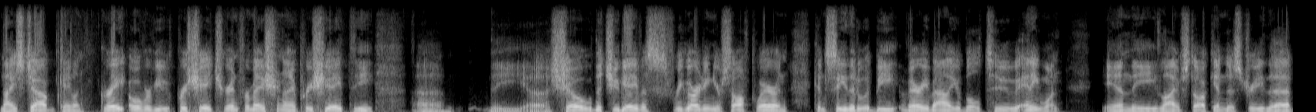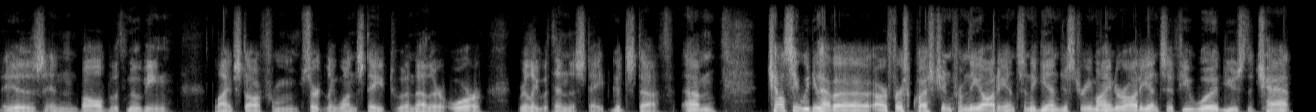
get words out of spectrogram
Nice job, Kaylin. Great overview. Appreciate your information. I appreciate the uh, the uh, show that you gave us regarding your software, and can see that it would be very valuable to anyone in the livestock industry that is involved with moving livestock from certainly one state to another, or really within the state. Good stuff. Um, Chelsea, we do have a, our first question from the audience, and again, just a reminder, audience, if you would use the chat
